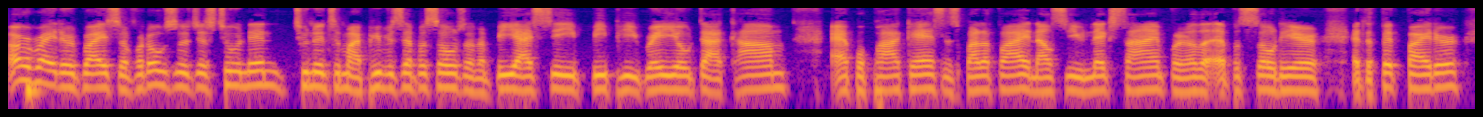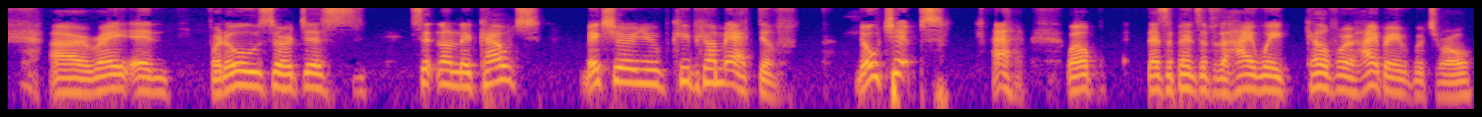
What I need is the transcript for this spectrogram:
all right, everybody. So for those who are just tuned in, tune into my previous episodes on the BICBPRadio.com, Apple Podcasts, and Spotify. And I'll see you next time for another episode here at the Fit Fighter. All right, and for those who are just sitting on the couch, make sure you keep become active. No chips. well, that depends if it's the Highway California Highway Patrol.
